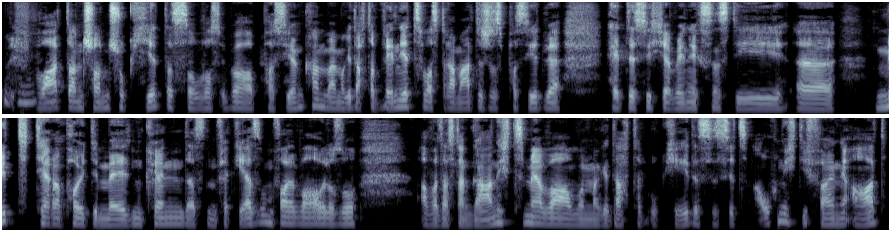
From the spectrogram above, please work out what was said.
mhm. Ich war dann schon schockiert, dass sowas überhaupt passieren kann, weil man gedacht hat, wenn jetzt was Dramatisches passiert wäre, hätte sich ja wenigstens die äh, Mittherapeutin melden können, dass ein Verkehrsunfall war oder so aber dass dann gar nichts mehr war, wo man gedacht hat, okay, das ist jetzt auch nicht die feine Art.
